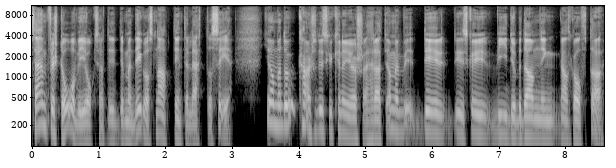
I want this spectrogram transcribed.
Sen förstår vi också att det, men det går snabbt, det är inte lätt att se. Ja, men då kanske du skulle kunna göra så här att ja, men det, det ska ju videobedömning ganska ofta.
